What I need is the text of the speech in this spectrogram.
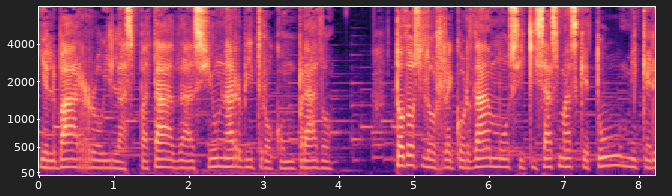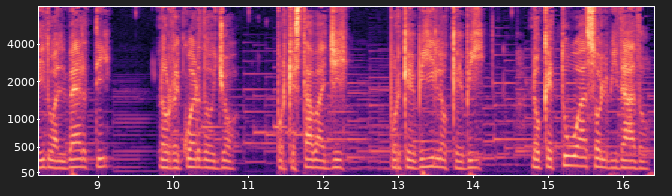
y el barro y las patadas y un árbitro comprado. Todos los recordamos y quizás más que tú, mi querido Alberti, lo recuerdo yo, porque estaba allí, porque vi lo que vi, lo que tú has olvidado,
